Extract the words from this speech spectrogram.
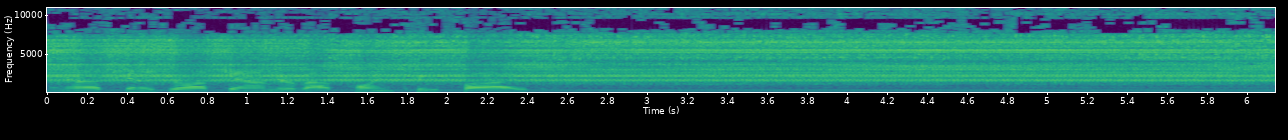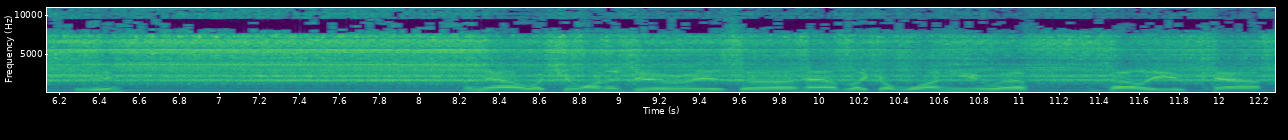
And now it's going to drop down to about 0.25. See? And now what you want to do is uh, have like a 1 UF value caps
